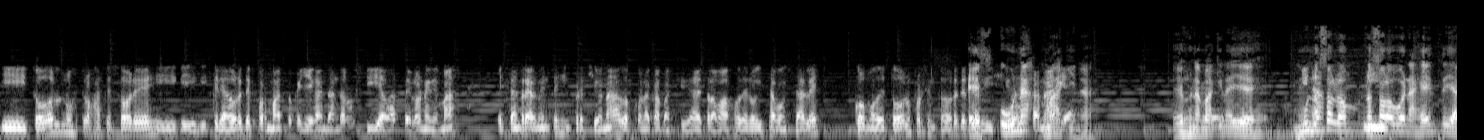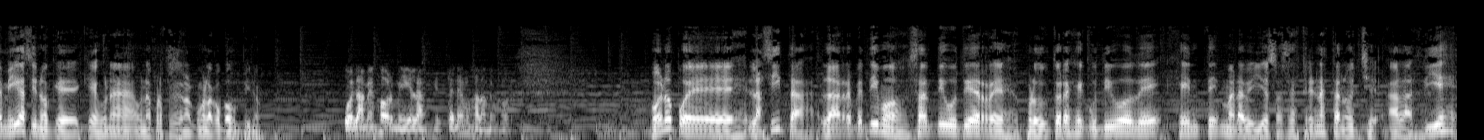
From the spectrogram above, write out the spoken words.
y todos nuestros asesores y, y- y creadores de formato que llegan de Andalucía, Barcelona y demás están realmente impresionados con la capacidad de trabajo de Eloísa González como de todos los presentadores de Es televisión una canaria. máquina. Es una máquina y es muy- no solo no y- solo buena gente y amiga, sino que, que es una, una profesional como la Copa de un Pino. Pues la mejor, Miguel Ángel, tenemos a la mejor. Bueno, pues la cita, la repetimos. Santi Gutiérrez, productor ejecutivo de Gente Maravillosa. Se estrena esta noche a las 10,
